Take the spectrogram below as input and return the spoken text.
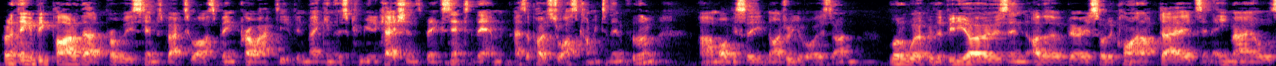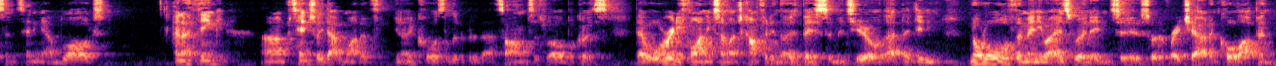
But I think a big part of that probably stems back to us being proactive in making those communications being sent to them as opposed to us coming to them for them. Um, obviously, Nigel, you've always done lot of work with the videos and other various sort of client updates and emails and sending out blogs. And I think uh, potentially that might have you know caused a little bit of that silence as well because they were already finding so much comfort in those pieces of material that they didn't not all of them anyways were needing to sort of reach out and call up and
